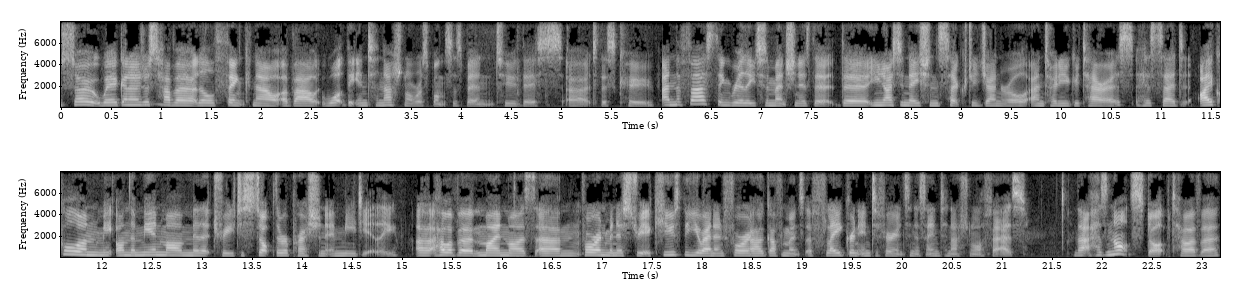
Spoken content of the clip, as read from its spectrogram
So we're going to just have a little think now about what the international response has been to this uh, to this coup. And the first thing really to mention is that the United Nations Secretary General Antonio Guterres has said, "I call on me on the Myanmar military to stop the repression immediately." Uh, however, Myanmar's um, foreign ministry accused the UN and foreign uh, governments of flagrant interference in its international affairs. That has not stopped, however,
